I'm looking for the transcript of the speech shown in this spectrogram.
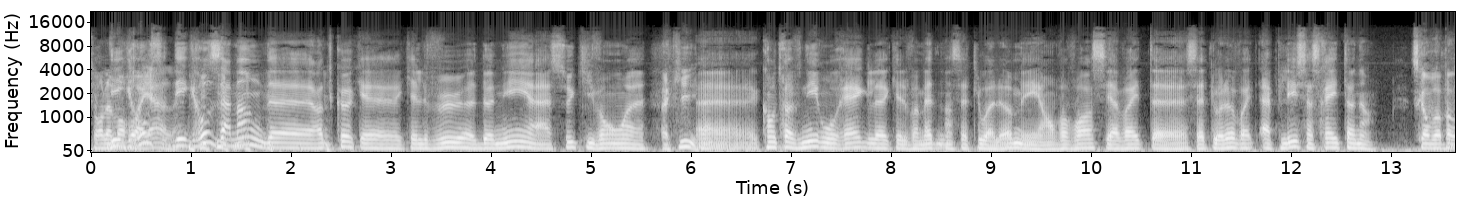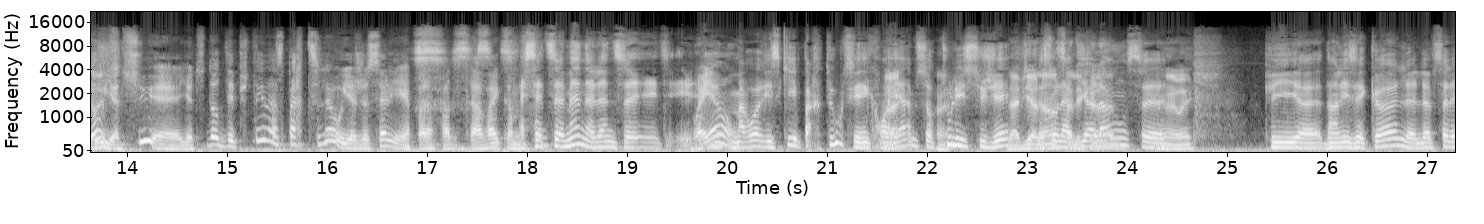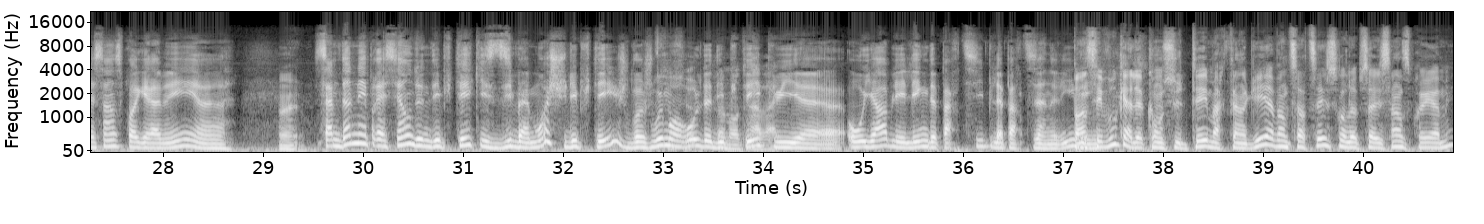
sur le des, grosses, des grosses amendes, euh, en tout cas, que- qu'elle veut euh, donner à ceux qui vont euh, À qui? euh, contrevenir aux règles qu'elle va mettre dans cette loi-là. Mais on va voir si elle va être, euh, cette loi-là va être appelée. Ça serait étonnant. Est-ce qu'on va Non, parler? y a-tu euh, y a-tu d'autres députés dans ce parti-là ou y a juste elle qui a pas à faire du travail comme ça? Cette semaine, Voyons. Marois Risky est partout. C'est incroyable Ouais, sur ouais. tous les sujets. la violence Sur la à violence. euh, Ouais, ouais. Puis euh, dans les écoles, l'obsolescence programmée, euh, Ouais. ça me donne l'impression d'une députée qui se dit, ben moi je suis député, je vais jouer mon rôle de député, puis euh, au yable les lignes de parti puis la partisanerie. mais- Pensez-vous qu'elle a consulté Marc Tanguay avant de sortir sur l'obsolescence programmée?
